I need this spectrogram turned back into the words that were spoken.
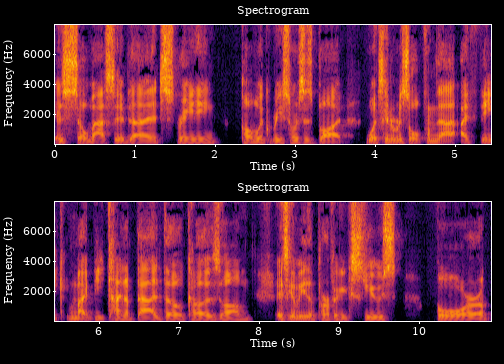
is so massive that it's straining public resources. But what's going to result from that, I think might be kind of bad though, because um, it's going to be the perfect excuse for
